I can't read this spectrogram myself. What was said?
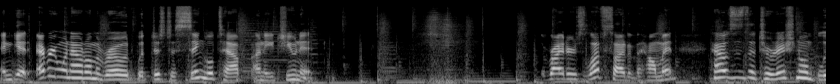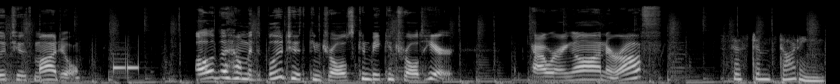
and get everyone out on the road with just a single tap on each unit. The rider's left side of the helmet houses the traditional Bluetooth module. All of the helmet's Bluetooth controls can be controlled here, powering on or off, System starting.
